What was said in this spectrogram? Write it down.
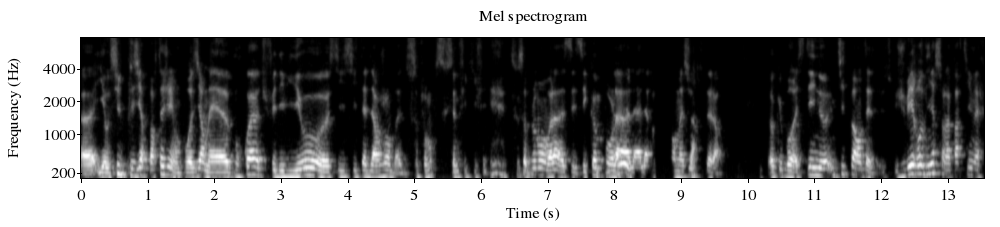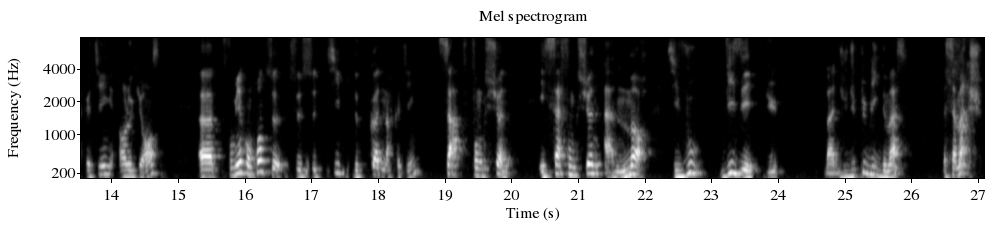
Euh, il y a aussi le plaisir de partager. On pourrait se dire, mais euh, pourquoi tu fais des vidéos euh, si, si tu as de l'argent? Bah, Tout simplement parce que ça me fait kiffer. tout simplement, voilà, c'est comme pour la, la, formation tout à l'heure. Donc, bon, c'était une, petite parenthèse. Je vais revenir sur la partie marketing en l'occurrence. Il faut bien comprendre ce, ce, type de code marketing, ça fonctionne. Et ça fonctionne à mort. Si vous visez du, bah, du public de masse, ça marche,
